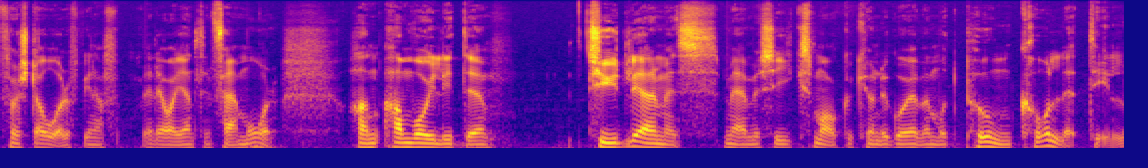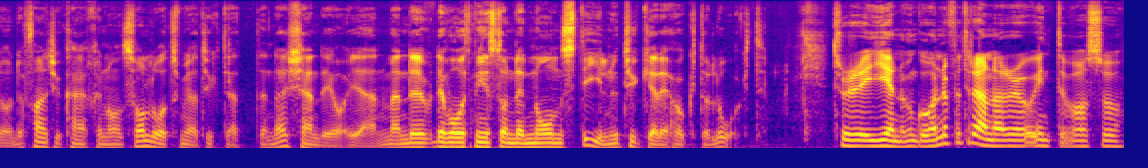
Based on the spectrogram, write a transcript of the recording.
första år, mina, eller ja egentligen fem år. Han, han var ju lite tydligare med, med musiksmak och kunde gå över mot punkhållet till. Och det fanns ju kanske någon sån låt som jag tyckte att den där kände jag igen. Men det, det var åtminstone någon stil. Nu tycker jag det är högt och lågt. Tror du det är genomgående för tränare att inte vara så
